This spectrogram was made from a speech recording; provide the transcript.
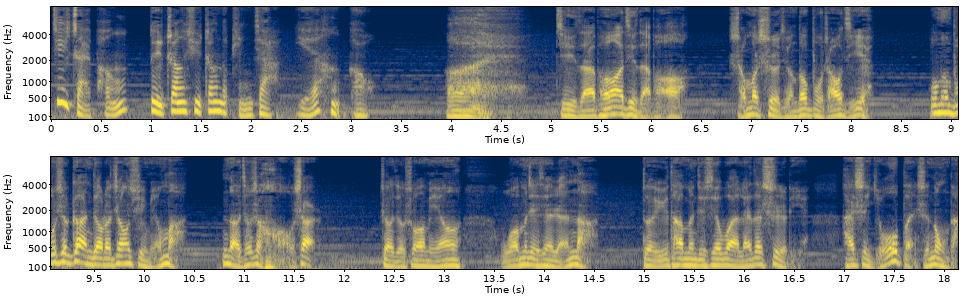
季载鹏对张旭章的评价也很高。哎，季载鹏啊，季载鹏。什么事情都不着急，我们不是干掉了张旭明吗？那就是好事儿，这就说明我们这些人呢，对于他们这些外来的势力还是有本事弄的，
